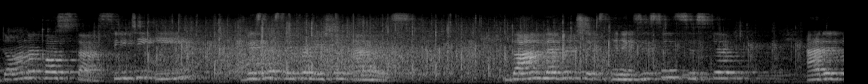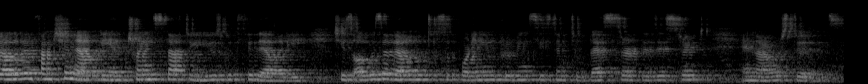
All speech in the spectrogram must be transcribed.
Donna Costa, CTE, Business Information Analyst. Don leveraged an existing system, added relevant functionality, and trained staff to use with fidelity. She's always available to supporting improving system to best serve the district and our students.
